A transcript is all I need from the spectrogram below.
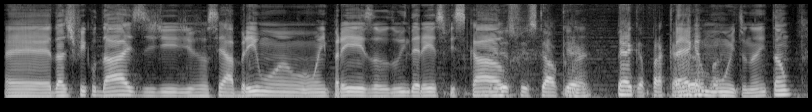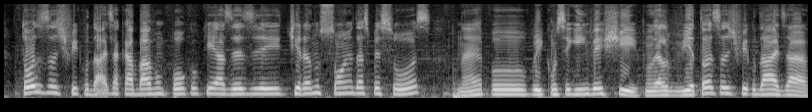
é, das dificuldades de, de você abrir uma, uma empresa, do endereço fiscal. Endereço fiscal que é, né? pega pra caramba. Pega muito, né? Então, todas as dificuldades acabavam um pouco que, às vezes, ir tirando o sonho das pessoas, né? Por, e conseguir investir. Quando ela via todas essas dificuldades, ah,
